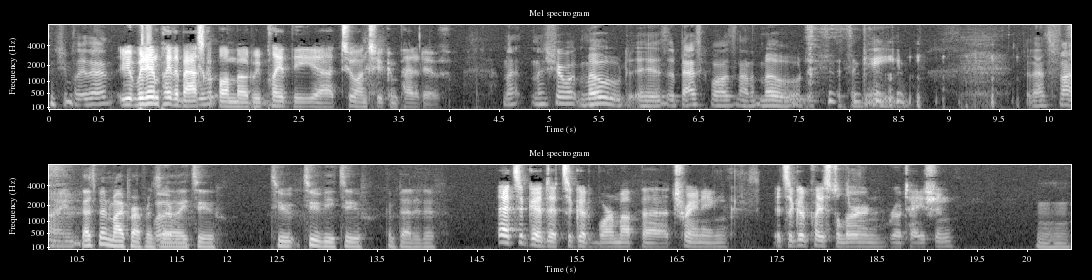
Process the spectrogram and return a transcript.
Did you play that? We didn't play the basketball mode. We played the uh, two on two competitive. Not not sure what mode is. Basketball is not a mode. It's, it's a game. but that's fine. That's been my preference Whatever. lately too. Two two v two competitive. It's a good it's a good warm up uh, training. It's a good place to learn rotation. You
